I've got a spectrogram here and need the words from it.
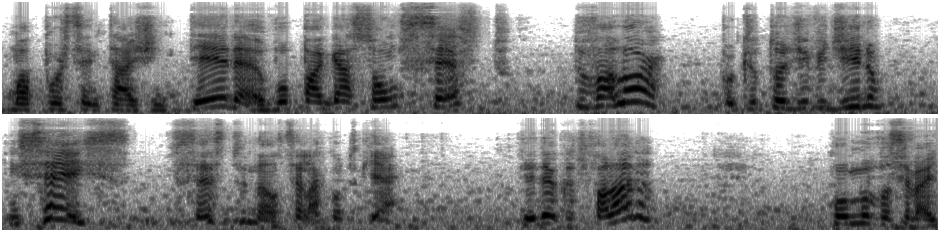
uma porcentagem inteira, eu vou pagar só um sexto do valor, porque eu estou dividindo em seis. Sexto não, sei lá quanto que é. Entendeu o que eu estou falando? Como você vai,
